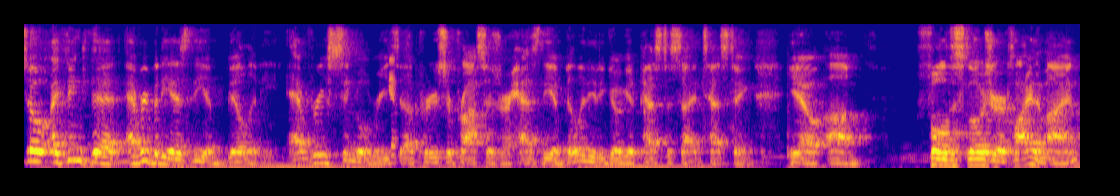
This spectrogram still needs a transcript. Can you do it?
So I think that everybody has the ability. Every single retail producer processor has the ability to go get pesticide testing. You know, um, full disclosure, a client of mine,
